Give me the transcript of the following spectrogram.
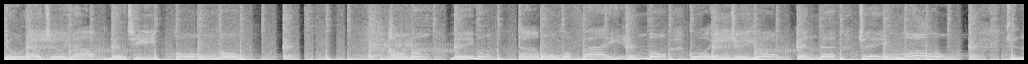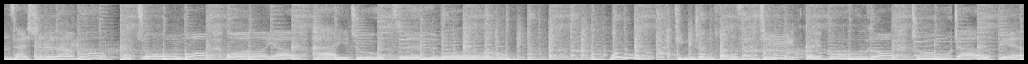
有料就要牛气哄哄，好梦、美梦、大梦或白日梦，过瘾就勇敢的追梦。真材实料不可捉摸，我要嗨出自我。青春放肆，机会不多，出招别。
